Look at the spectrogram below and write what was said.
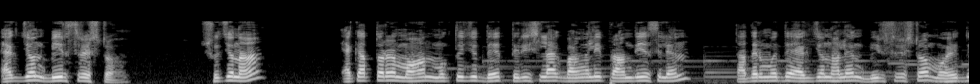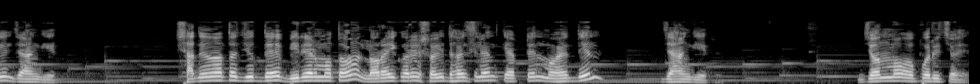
একজন বীর শ্রেষ্ঠ সূচনা, একাত্তরের মহান মুক্তিযুদ্ধে তিরিশ লাখ বাঙালি প্রাণ দিয়েছিলেন তাদের মধ্যে একজন হলেন বীরশ্রেষ্ঠ মহিউদ্দিন জাহাঙ্গীর। স্বাধীনতা যুদ্ধে বীরের মতো লড়াই করে শহীদ হয়েছিলেন ক্যাপ্টেন মহিউদ্দিন জাহাঙ্গীর। জন্ম ও পরিচয়।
